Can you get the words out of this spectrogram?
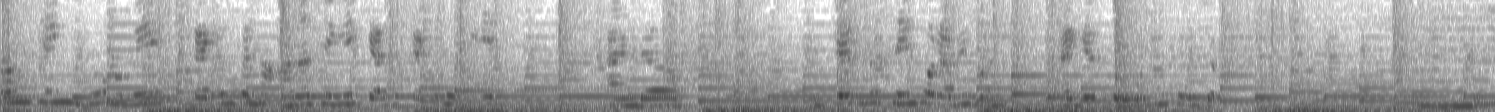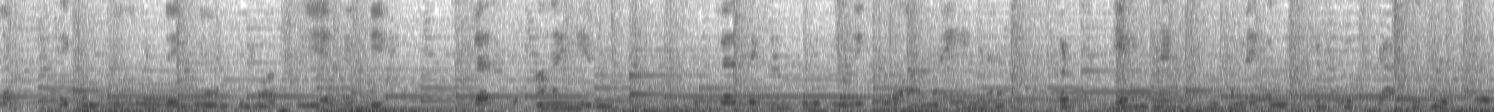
समथिंग जो हमें टैकल करना आना चाहिए, कैसे टैकल होती है। And stress is the same for everyone I guess so what you can show मतलब एक कंक्लूजन देखें आपकी बात तो ये है कि स्ट्रेस तो आना ही है स्ट्रेस एक नेसेसरी चीज़ है कि वो आना ही है बट ये डिसाइड हमें करना कि मुझे क्या चीज़ में स्ट्रेस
